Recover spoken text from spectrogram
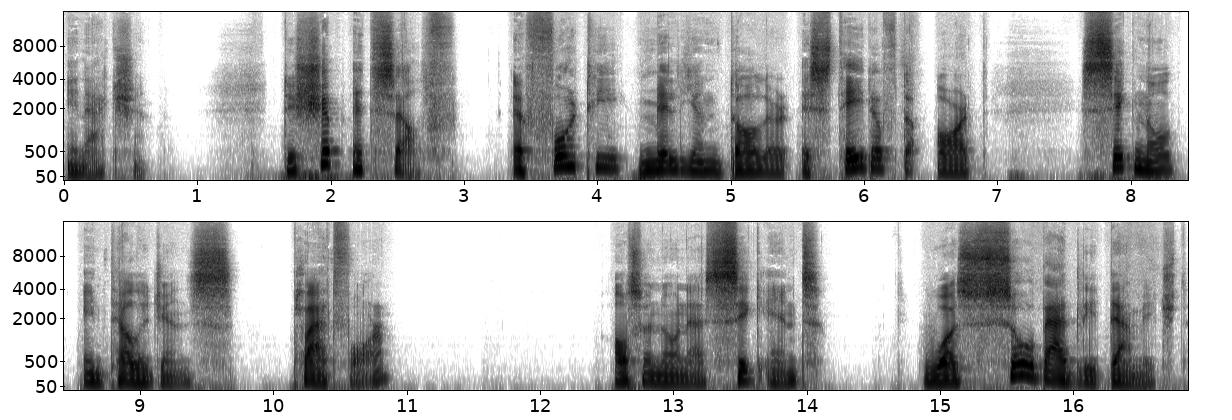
in action. The ship itself, a $40 million state of the art signal intelligence platform, also known as SIGINT, was so badly damaged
